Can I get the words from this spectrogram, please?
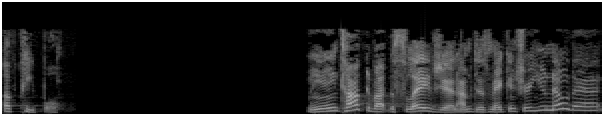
of people. We ain't talked about the slaves yet. I'm just making sure you know that.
